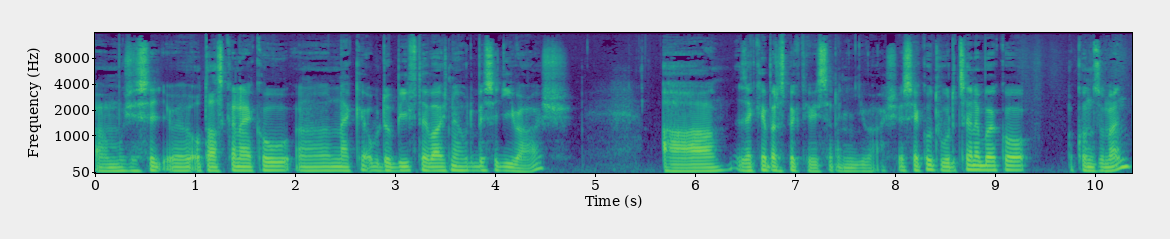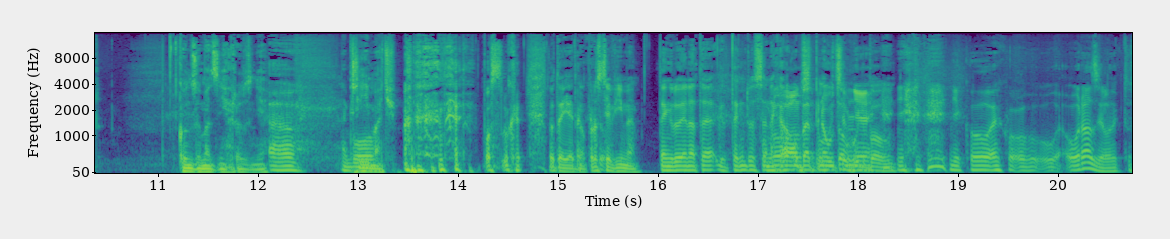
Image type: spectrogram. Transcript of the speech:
uh, může se uh, otázka, na, jakou, uh, na jaké období v té vážné hudbě se díváš a z jaké perspektivy se na ní díváš. Jestli jako tvůrce nebo jako konzument? Konzument zní hrozně. Uh, nebo... Přijímač. Posluchač. No to je jedno, tak prostě to... víme. Ten, kdo, je na té, ten, kdo se nechá no, obepnout tou hudbou. Ně, ně, někoho jako urazil, tak to,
